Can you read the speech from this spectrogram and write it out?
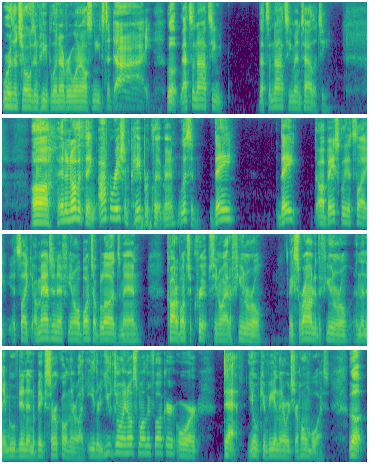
we're the chosen people and everyone else needs to die. Look, that's a Nazi that's a Nazi mentality. Uh and another thing, Operation Paperclip, man. Listen, they they uh basically it's like it's like imagine if, you know, a bunch of bloods, man, caught a bunch of crips, you know, at a funeral. They surrounded the funeral and then they moved in in a big circle and they were like either you join us motherfucker or death. You can be in there with your homeboys. Look,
